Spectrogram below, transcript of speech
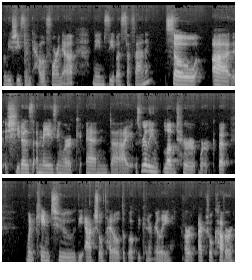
believe she's in California, named Ziba Safani. So uh, she does amazing work, and I was really loved her work. But when it came to the actual title of the book, we couldn't really, or actual cover,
